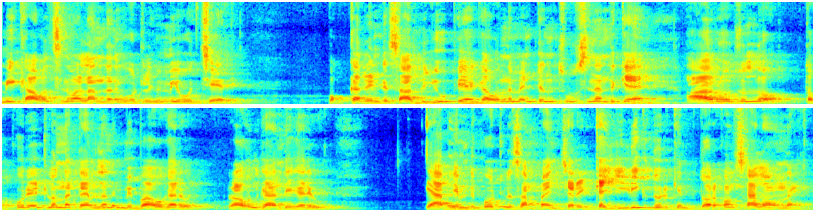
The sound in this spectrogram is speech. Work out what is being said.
మీకు కావలసిన వాళ్ళందరినీ ఓట్లు మీ మీరు ఒక్క రెండు సార్లు యూపీఏ గవర్నమెంట్ని చూసినందుకే ఆ రోజుల్లో తక్కువ రేట్లు ఉన్న టైంలోనే మీ బావగారు రాహుల్ గాంధీ గారు యాభై ఎనిమిది కోట్లు సంపాదించారు. ఇంకా ఈడీకి దొరికింది. దొరకం చాలా ఉన్నాయి.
